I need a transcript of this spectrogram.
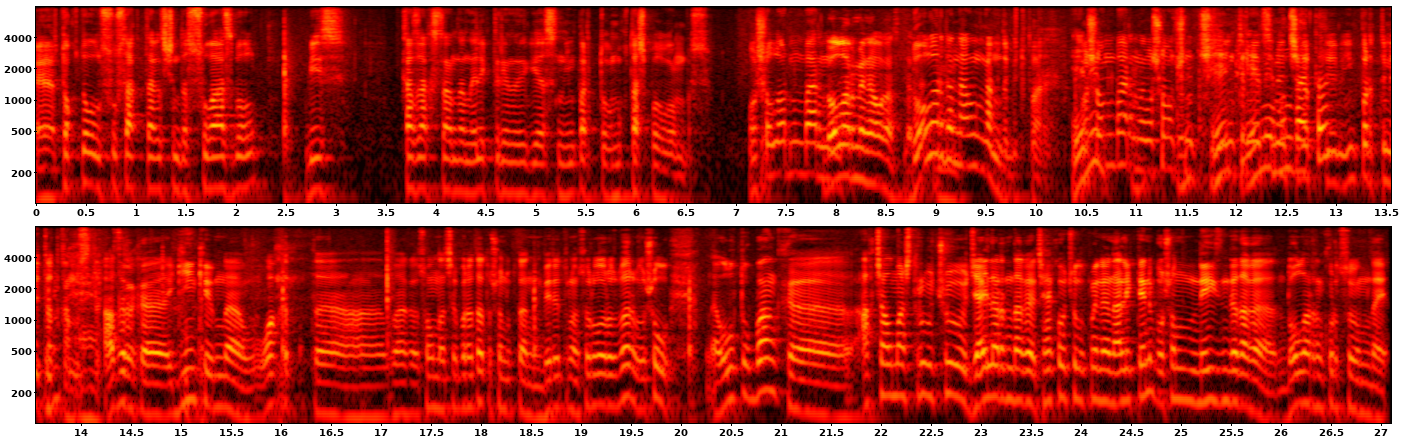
э, токтогул суу сактагычында суу аз болуп биз казакстандан электр энергиясын импорттоого муктаж болгонбуз ошолордун баарын доллар менен алгансыздар доллардан алынган да бүт баары. Ошонун баарын ошол үчүн эми интервенция менен чыгып импорт эметип атканбыз да азыр э, кийинки мына убакыт э, баягы соңуна чыгып баратат ошондуктан бере турган суроолорубуз бар. Ушул э, улуттук банк э, акча алмаштыруучу жайларындагы чайкоочулук менен алектенип ошонун негизинде дагы доллардын курсу мындай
